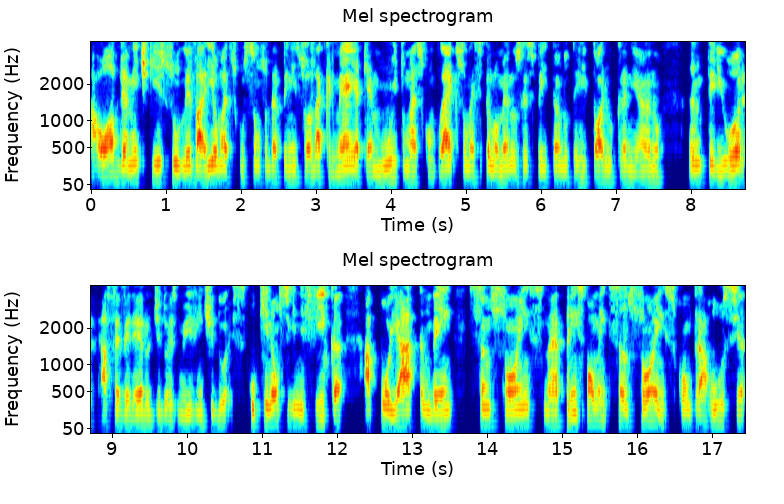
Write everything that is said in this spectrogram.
ah, obviamente que isso levaria a uma discussão sobre a Península da Crimeia, que é muito mais complexo, mas pelo menos respeitando o território ucraniano anterior a fevereiro de 2022. O que não significa apoiar também sanções, né, principalmente sanções contra a Rússia,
